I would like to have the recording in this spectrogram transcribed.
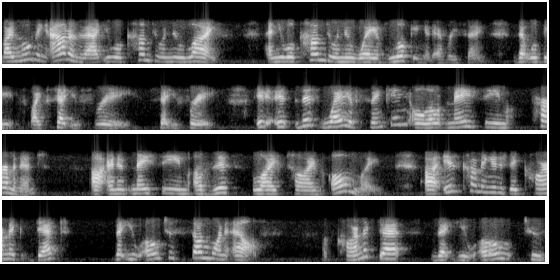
by moving out of that, you will come to a new life and you will come to a new way of looking at everything that will be like set you free, set you free. It, it, this way of thinking, although it may seem permanent, uh, and it may seem of this lifetime only, uh, is coming in as a karmic debt that you owe to someone else. A karmic debt that you owe to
